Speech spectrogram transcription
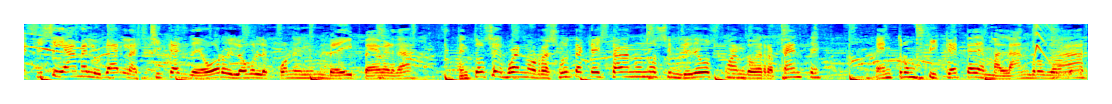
así se llama el lugar, las chicas de oro, y luego le ponen un VIP, ¿verdad? Entonces, bueno, resulta que ahí estaban unos individuos cuando de repente entra un piquete de malandros, ¿verdad?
